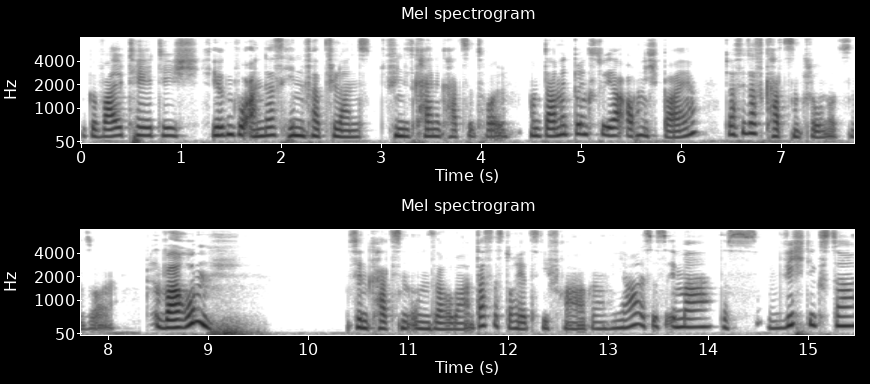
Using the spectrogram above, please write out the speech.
gewalttätig irgendwo anders hin verpflanzt. Findet keine Katze toll. Und damit bringst du ja auch nicht bei, dass sie das Katzenklo nutzen soll. Warum? Sind Katzen unsauber? Das ist doch jetzt die Frage. Ja, es ist immer das Wichtigste.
